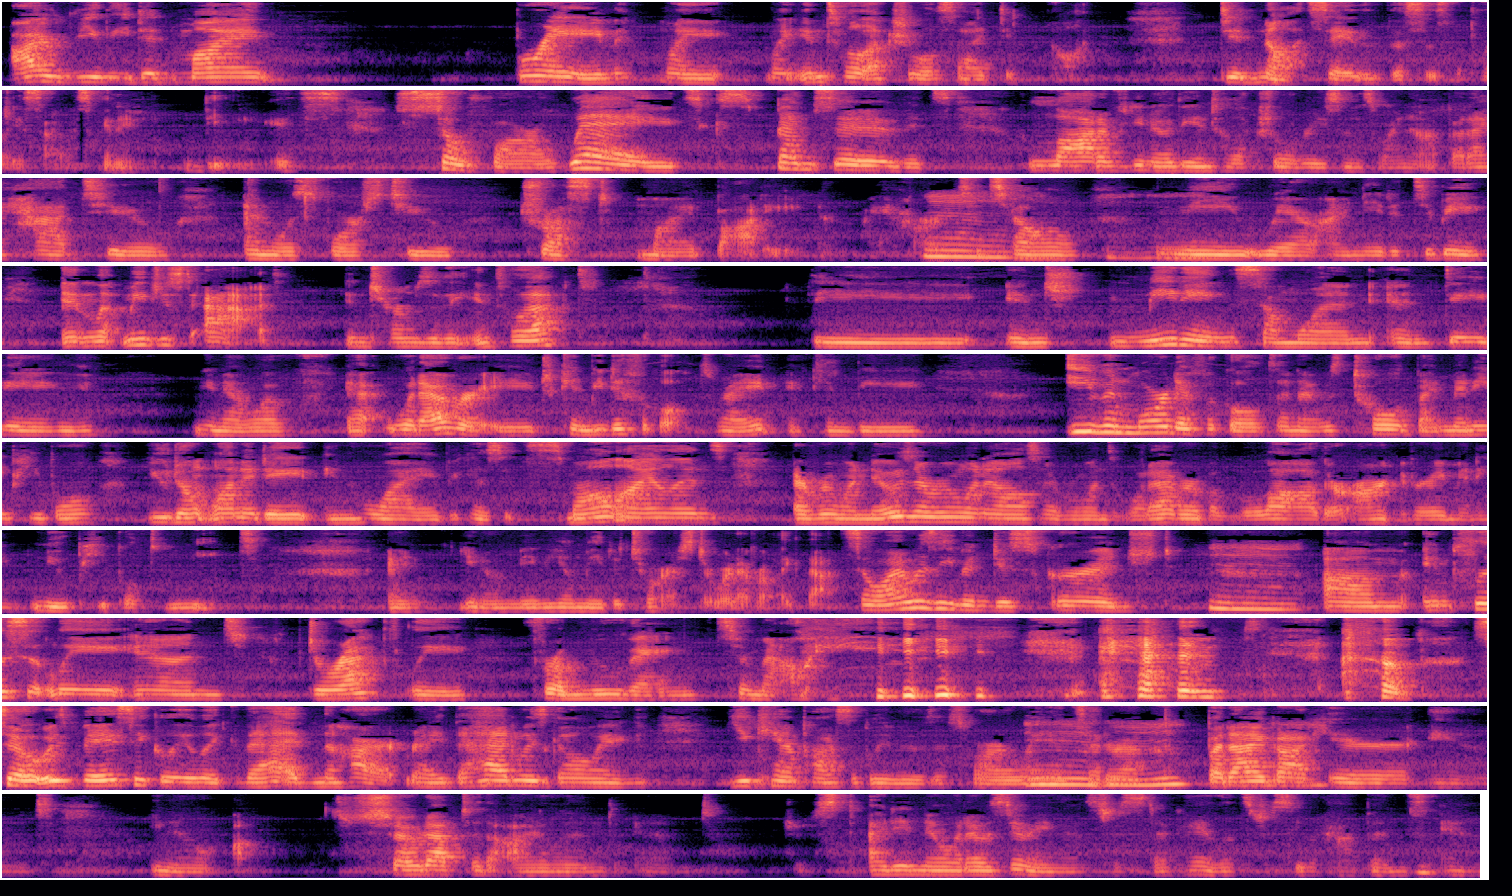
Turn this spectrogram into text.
I really did my brain, my my intellectual side did not did not say that this is the place I was going to be. It's so far away. It's expensive. It's a lot of you know the intellectual reasons why not. But I had to and was forced to trust my body and my heart Mm. to tell Mhm. me where I needed to be. And let me just add, in terms of the intellect, the in meeting someone and dating, you know, of at whatever age can be difficult, right? It can be even more difficult. And I was told by many people, you don't want to date in Hawaii because it's small islands. Everyone knows everyone else. Everyone's whatever, blah blah blah. There aren't very many new people to meet. And you know, maybe you'll meet a tourist or whatever like that. So I was even discouraged Mm. um, implicitly and directly from moving to Maui. and um, so it was basically like the head and the heart, right? The head was going, you can't possibly move this far away, etc. Mhm. But I got Mhm. here and, you know, showed up to the island and just, I didn't know what I was doing. I was just, okay, let's just see what happens. And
